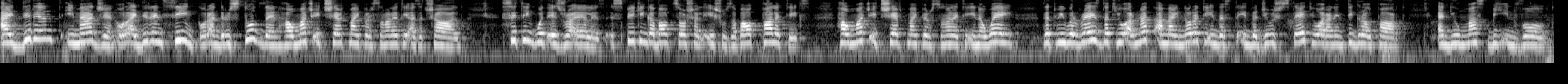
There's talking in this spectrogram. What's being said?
I didn't imagine, or I didn't think, or understood then how much it shaped my personality as a child. Sitting with Israelis, speaking about social issues, about politics, how much it shaped my personality in a way that we were raised that you are not a minority in the, in the Jewish state, you are an integral part and you must be involved.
